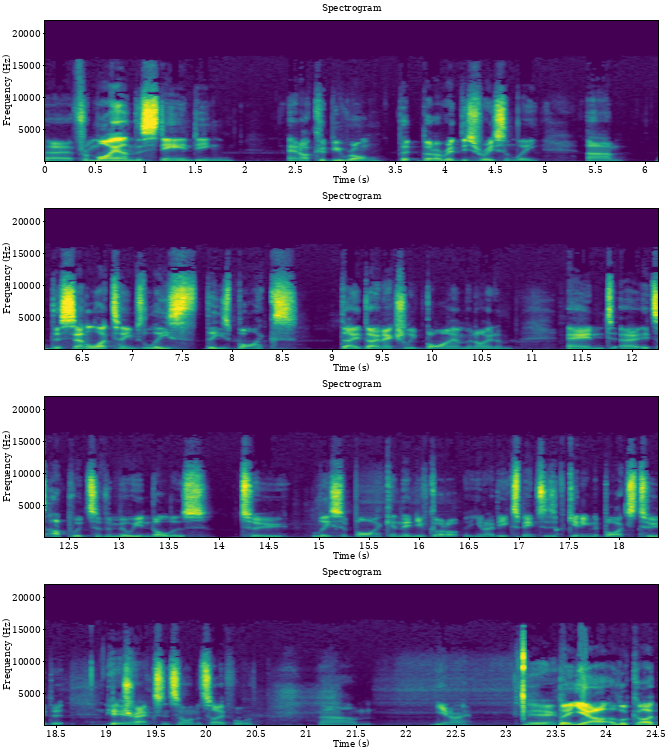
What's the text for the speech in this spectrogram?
uh, from my understanding and I could be wrong, but but I read this recently. Um, the satellite teams lease these bikes; they don't actually buy them and own them, and uh, it's upwards of a million dollars to lease a bike, and then you've got uh, you know the expenses of getting the bikes to the, the Yeah. tracks and so on and so forth. Um, you know, Yeah. but yeah, look, I,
